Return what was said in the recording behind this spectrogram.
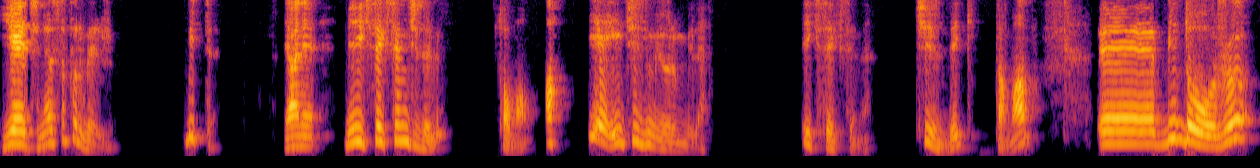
y'sine 0 veririm. Bitti. Yani bir x ekseni çizelim. Tamam. Ah y'yi çizmiyorum bile. X ekseni. Çizdik. Tamam. Ee, bir doğru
